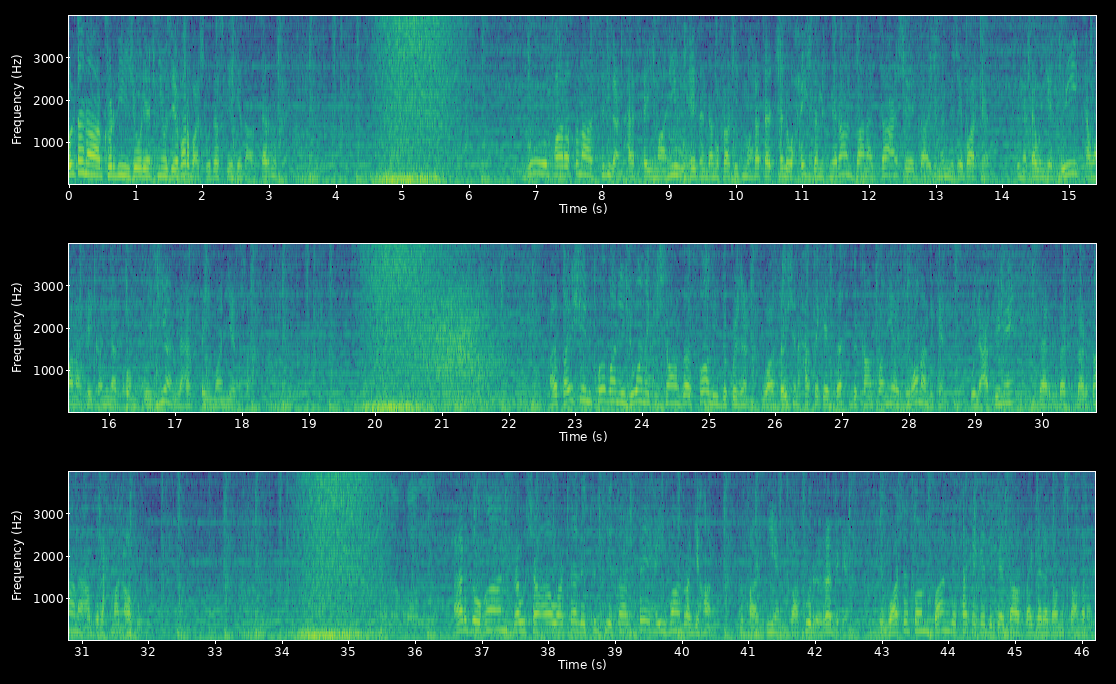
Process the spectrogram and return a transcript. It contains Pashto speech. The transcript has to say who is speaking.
Speaker 1: Bultena Kurdî jorek nîwzê ver baş û dest pêkê da serrûce. Bû parastina sivîlan hevpeymanî û hêzên demokratîk mihleta çel û heyj demijmêran dana daişê da ji min bijêbar kir û netewin yekbûyî tewana pêkanîna komkojiyan li hevpeymaniyê dixe. ئاسایشین کۆبانی جوانێکی 16 ساڵی دکوژن و ئاسایشن حەسەکە دەست بە کامپانیا جوانان دکەن و لە عفینەی سر دەستبەردانە عبدڕحمان ئاپۆ. ئەردۆغان ڕەوشە ئاوەرتە لە تورکیە تا سێ هەیوان ڕگەهان و پارتیەن باکوور ڕەدەکەن و وااشنگتۆن بانگ لە پەکەکە دەکە دا ڤەگەرە دانوستاندنە.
